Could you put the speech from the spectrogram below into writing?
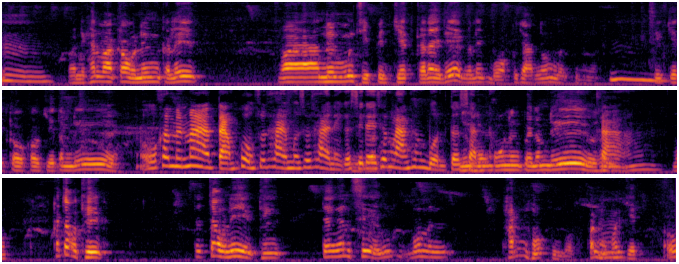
อืมวันนี้คันว่าเก้าหนึ่งก็เลย ว่าหนึ่งมันสิเป็นเจ็ดก็ได้เด้อก็เลยบอกประจักษ์น้องเหมือนกันว่าอืมซื้อเจ็ดเก้าเก้าเจ็ดนำเด้อโอ้คันมันมาตามโค้งสุดท้ายมือสุดท้ายนี่ก็สิได้เทั้งล่างเทั้งบนหเตอนึ่งสันของคงหนึ่งไปนำเด้อว่าซั่นค่ะ เขาเจ้าถือแต่เจ้านี่ถือ แต่เงินซื้อว่ามันพันหกบ่พันหกพันเจ็ดโอ้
